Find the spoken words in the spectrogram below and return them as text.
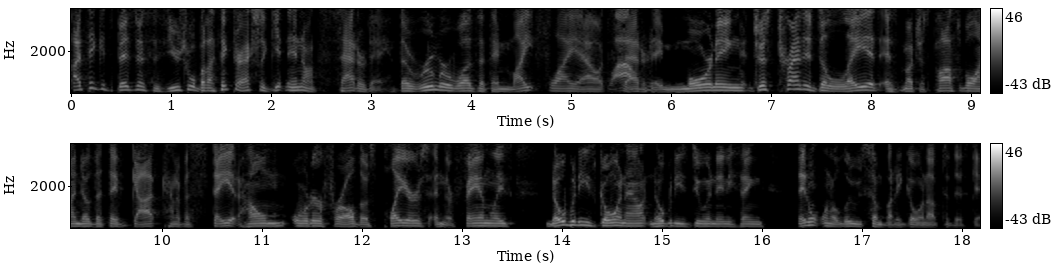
I think it's business as usual, but I think they're actually getting in on Saturday. The rumor was that they might fly out wow. Saturday morning, just trying to delay it as much as possible. I know that they've got kind of a stay at home order for all those players and their families. Nobody's going out, nobody's doing anything. They don't want to lose somebody going up to this game.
